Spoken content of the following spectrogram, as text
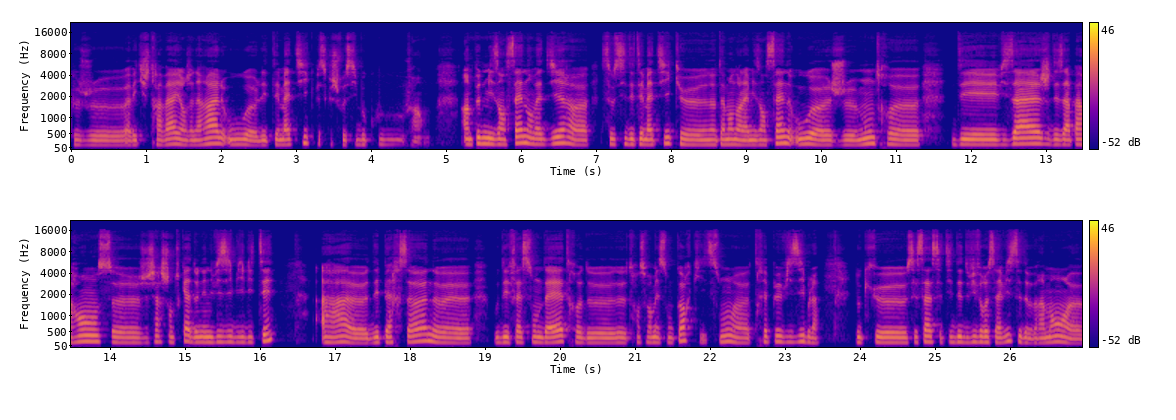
que je, avec qui je travaille en général, ou les thématiques, parce que je fais aussi beaucoup, enfin, un peu de mise en scène, on va dire. C'est aussi des thématiques, notamment dans la mise en scène, où je montre des visages, des apparences. Euh, je cherche en tout cas à donner une visibilité à euh, des personnes euh, ou des façons d'être, de, transformer son corps qui sont très peu visibles. Donc c'est ça, cette idée de vivre sa vie, c'est de vraiment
